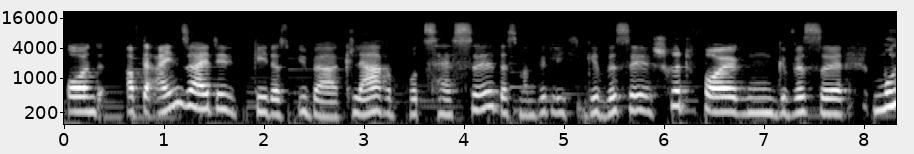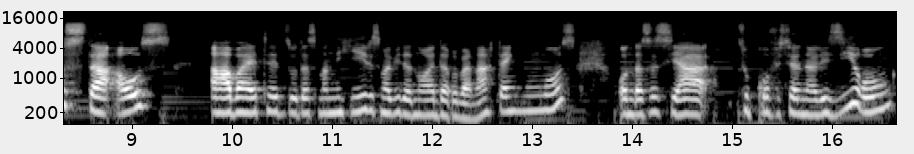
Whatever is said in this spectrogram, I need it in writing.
Und auf der einen Seite geht es über klare Prozesse, dass man wirklich gewisse Schrittfolgen, gewisse Muster aus arbeitet, so dass man nicht jedes Mal wieder neu darüber nachdenken muss. Und das ist ja zur Professionalisierung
